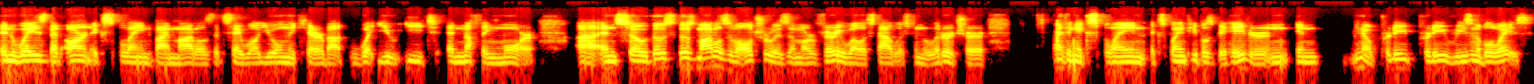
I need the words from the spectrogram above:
in ways that aren't explained by models that say well you only care about what you eat and nothing more. Uh, and so those those models of altruism are very well established in the literature i think explain explain people's behavior in in you know pretty pretty reasonable ways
